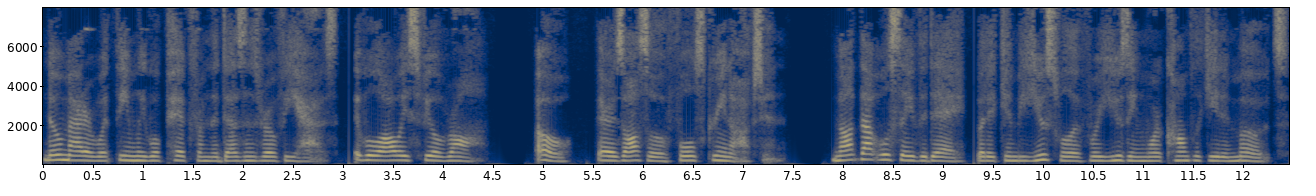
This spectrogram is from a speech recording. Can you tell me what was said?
no matter what theme we will pick from the dozens Rofi has, it will always feel wrong. Oh, there is also a full screen option. Not that will save the day, but it can be useful if we're using more complicated modes.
